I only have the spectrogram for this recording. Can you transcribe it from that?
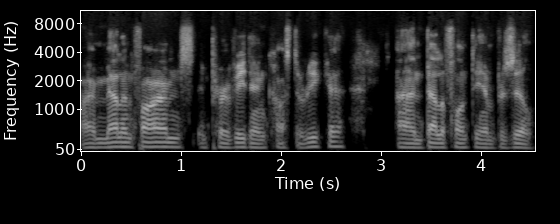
our melon farms in Pura Vida in Costa Rica, and Belafonte in Brazil.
